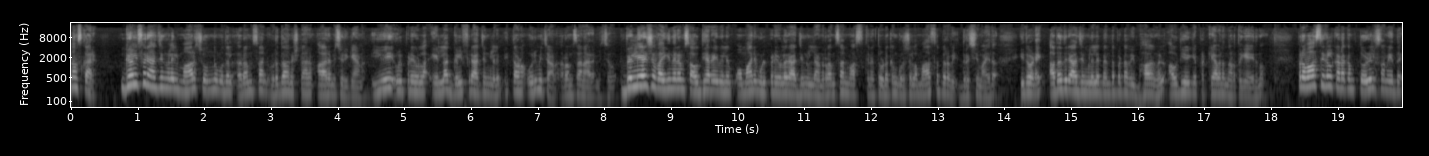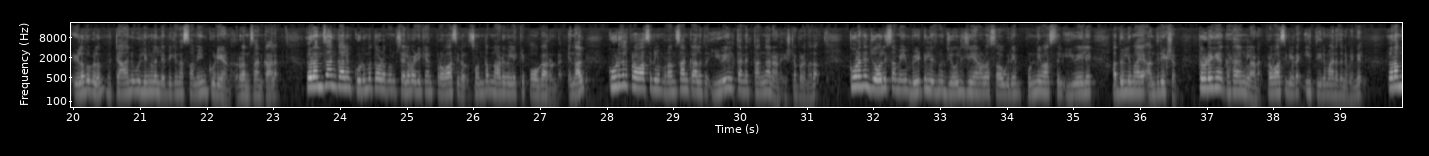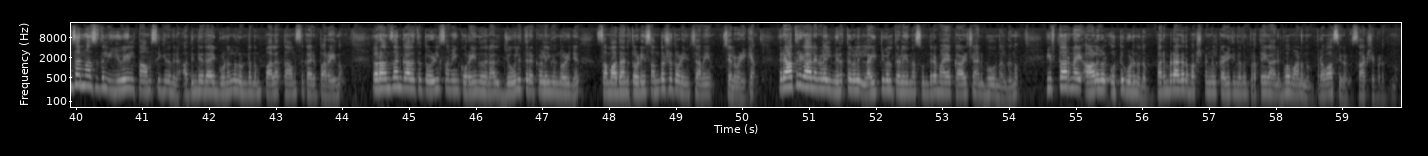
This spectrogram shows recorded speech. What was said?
നമസ്കാരം. ഗൾഫ് രാജ്യങ്ങളിൽ മാർച്ച് ഒന്ന് മുതൽ റംസാൻ വ്രതാനുഷ്ഠാനം ആരംഭിച്ചിരിക്കുകയാണ്. യു എ ഉൾപ്പെടെയുള്ള എല്ലാ ഗൾഫ് രാജ്യങ്ങളിലും ഇത്തവണ ഒരുമിച്ചാണ് റംസാൻ ആരംഭിച്ചത്. വെള്ളിയാഴ്ച വൈകുന്നേരം സൗദി അറേബ്യയിലും ഒമാനും ഉൾപ്പെടെയുള്ള രാജ്യങ്ങളിലാണ് റംസാൻ മാസത്തിന് തുടക്കം കുറിച്ചുള്ള മാസപ്പിറവി ദൃശ്യമായത്. ഇതോടെ അതത് രാജ്യങ്ങളിലെ ബന്ധപ്പെട്ട വിഭാഗങ്ങൾ ഔദ്യോഗിക പ്രഖ്യാപനം നടത്തുകയായിരുന്നു. പ്രവാസികൾക്കടക്കം തൊഴിൽ സമയത്ത് ഇളവുകളും മറ്റ് ആനുകൂല്യങ്ങളും ലഭിക്കുന്ന സമയം കൂടിയാണ് റംസാൻ കാലം. റംസാൻ കാലം കുടുംബത്തോടൊപ്പം ചെലവഴിക്കാൻ പ്രവാസികൾ സ്വന്തം നാടുകളിലേക്ക് പോകാറുണ്ട്. എന്നാൽ കൂടുതൽ പ്രവാസികളും റംസാൻ കാലത്ത് യു എയിൽ തന്നെ തങ്ങാനാണ് ഇഷ്ടപ്പെടുന്നത്. കുറഞ്ഞ ജോലി സമയം വീട്ടിലിരുന്ന് ജോലി ചെയ്യാനുള്ള സൗകര്യം പുണ്യമാസത്തിൽ യു എയിലെ അതുല്യമായ അന്തരീക്ഷം തുടങ്ങിയ ഘടകങ്ങളാണ് പ്രവാസികളുടെ ഈ തീരുമാനത്തിന് പിന്നിൽ. റംസാൻ മാസത്തിൽ യു എയിൽ താമസിക്കുന്നതിന് അതിന്റെതായ ഗുണങ്ങളുണ്ടെന്നും പല താമസക്കാരും പറയുന്നു. റംസാൻ കാലത്ത് തൊഴിൽ സമയം കുറയുന്നതിനാൽ ജോലി തിരക്കുകളിൽ നിന്നൊഴിഞ്ഞ് സമാധാനത്തോടെയും സന്തോഷത്തോടെയും സമയം ചെലവഴിക്കാം. രാത്രികാലങ്ങളിൽ നിരത്തുകളിൽ ലൈറ്റുകൾ തെളിയുന്ന സുന്ദരമായ കാഴ്ച അനുഭവം നൽകുന്നു. ഇഫ്താറിനായി ആളുകൾ ഒത്തുകൂടുന്നതും പരമ്പരാഗത ഭക്ഷണങ്ങൾ കഴിക്കുന്നതും പ്രത്യേക അനുഭവമാണെന്നും പ്രവാസികൾ സാക്ഷ്യപ്പെടുത്തുന്നു.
